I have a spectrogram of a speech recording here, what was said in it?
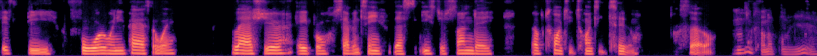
54 when he passed away last year, April 17th. That's Easter Sunday of 2022. So, It's coming up on a year.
